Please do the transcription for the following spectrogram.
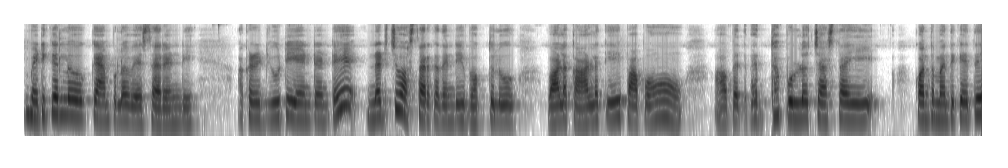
మెడికల్ క్యాంపులో వేశారండి. అక్కడ డ్యూటీ ఏంటంటే నడిచి వస్తారు కదండి భక్తులు. వాళ్ళ కాళ్ళకి పాపం పెద్ద పెద్ద పుళ్ళు వచ్చేస్తాయి కొంతమందికి అయితే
